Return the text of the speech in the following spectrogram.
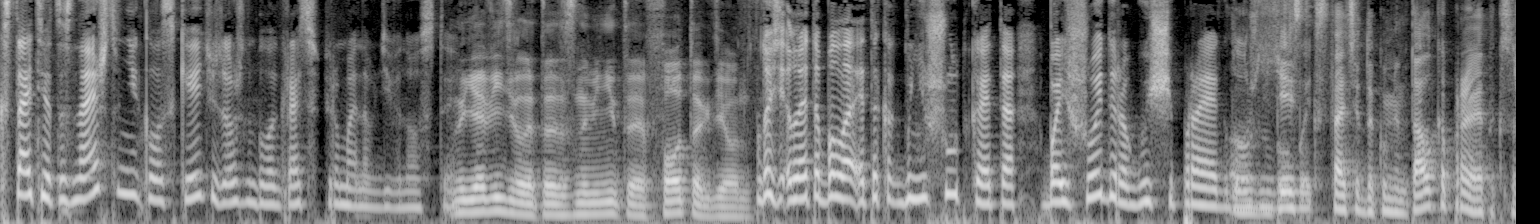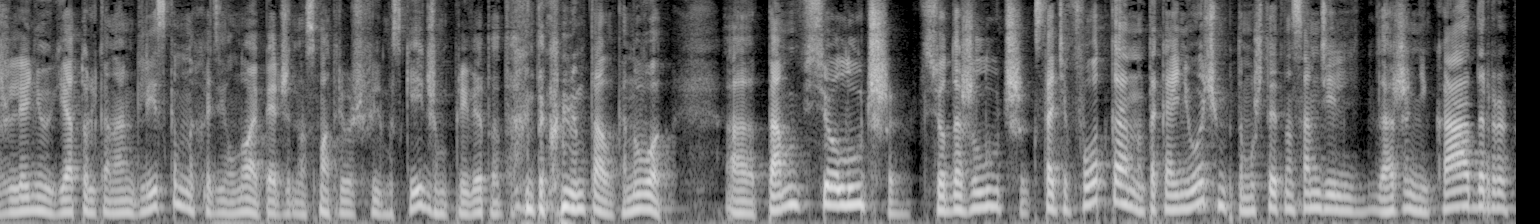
Кстати, ты знаешь, что Николас Кейдж должен был играть Супермена в 90-е? Ну, я видел это знаменитое фото, где он... То есть, ну, это было, это как бы не шутка, это большой дорогущий проект должен был Есть, быть. кстати, документалка про это. К сожалению, я только на английском находил. Но, опять же, насматриваешь фильмы с Кейджем. Привет, это документалка. Ну вот, а, там все лучше. Все даже лучше. Кстати, фотка, она такая не очень, потому что это на самом деле даже не кадр.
